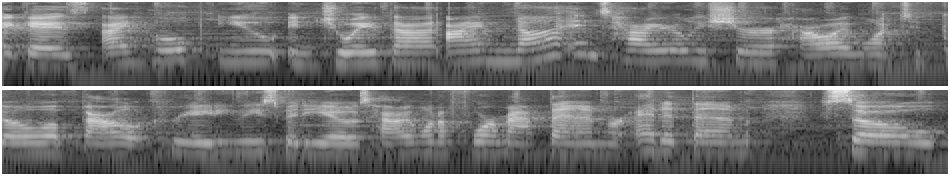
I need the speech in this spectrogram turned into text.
Right guys, I hope you enjoyed that. I'm not entirely sure how I want to go about creating these videos, how I want to format them or edit them. So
